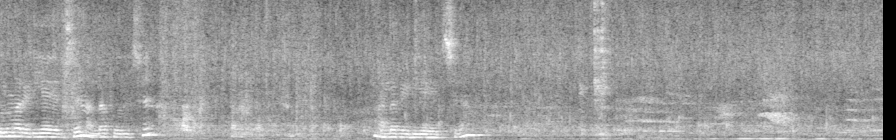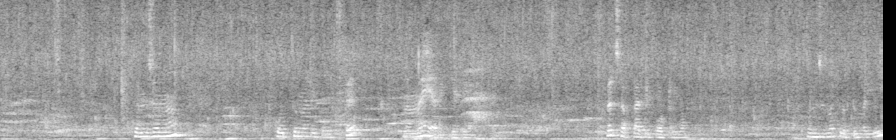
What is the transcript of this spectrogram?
குருமா ரெடி ஆயிடுச்சு நல்லா பொரிச்சு நல்லா ரெடி ஆயிடுச்சு. கொஞ்சமாக கொத்தமல்லி போட்டு நம்ம இறக்கிடலாம். இப்போ சப்பாத்தி போட்டுடலாம். கொஞ்சமாக கொத்தமல்லி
